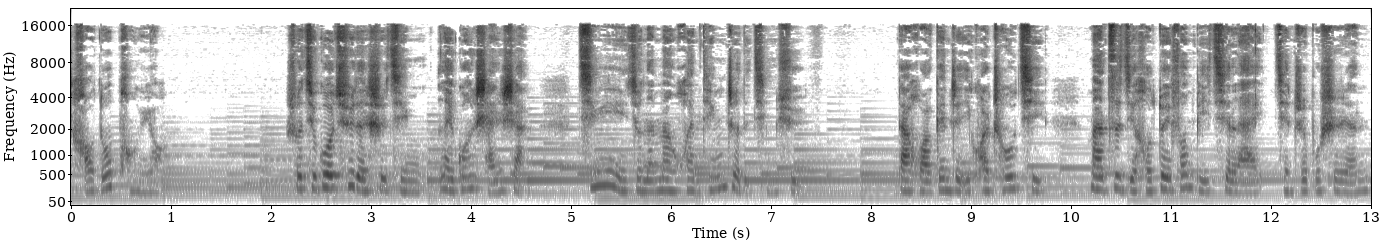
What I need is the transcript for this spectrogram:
好多朋友说起过去的事情，泪光闪闪，轻易就能慢换听者的情绪。大伙儿跟着一块抽泣，骂自己和对方比起来简直不是人。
